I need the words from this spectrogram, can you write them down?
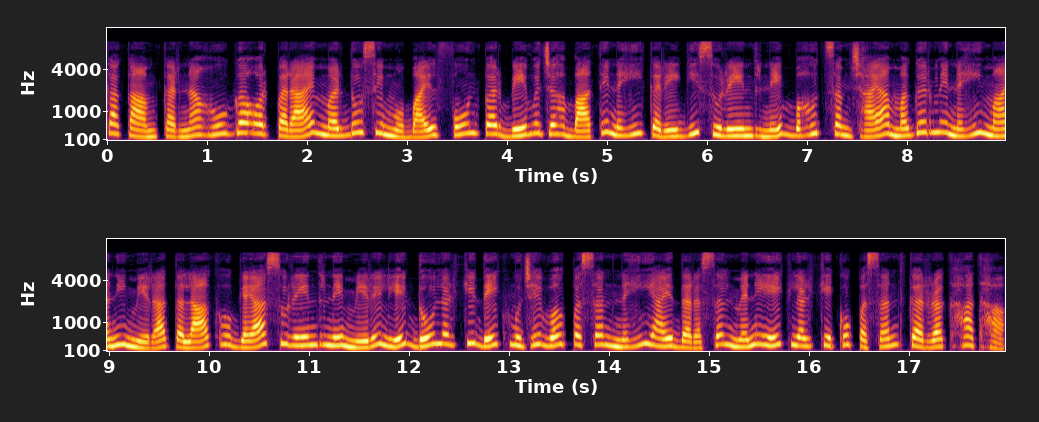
का काम करना होगा और पराए मर्दों से मोबाइल फ़ोन पर बेवजह बातें नहीं करेगी। सुरेंद्र ने बहुत समझाया, मगर मैं नहीं मानी मेरा तलाक हो गया। सुरेंद्र ने मेरे लिए दो लड़के देख, मुझे वह पसंद नहीं आए। दरअसल मैंने एक लड़के को पसंद कर रखा था।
